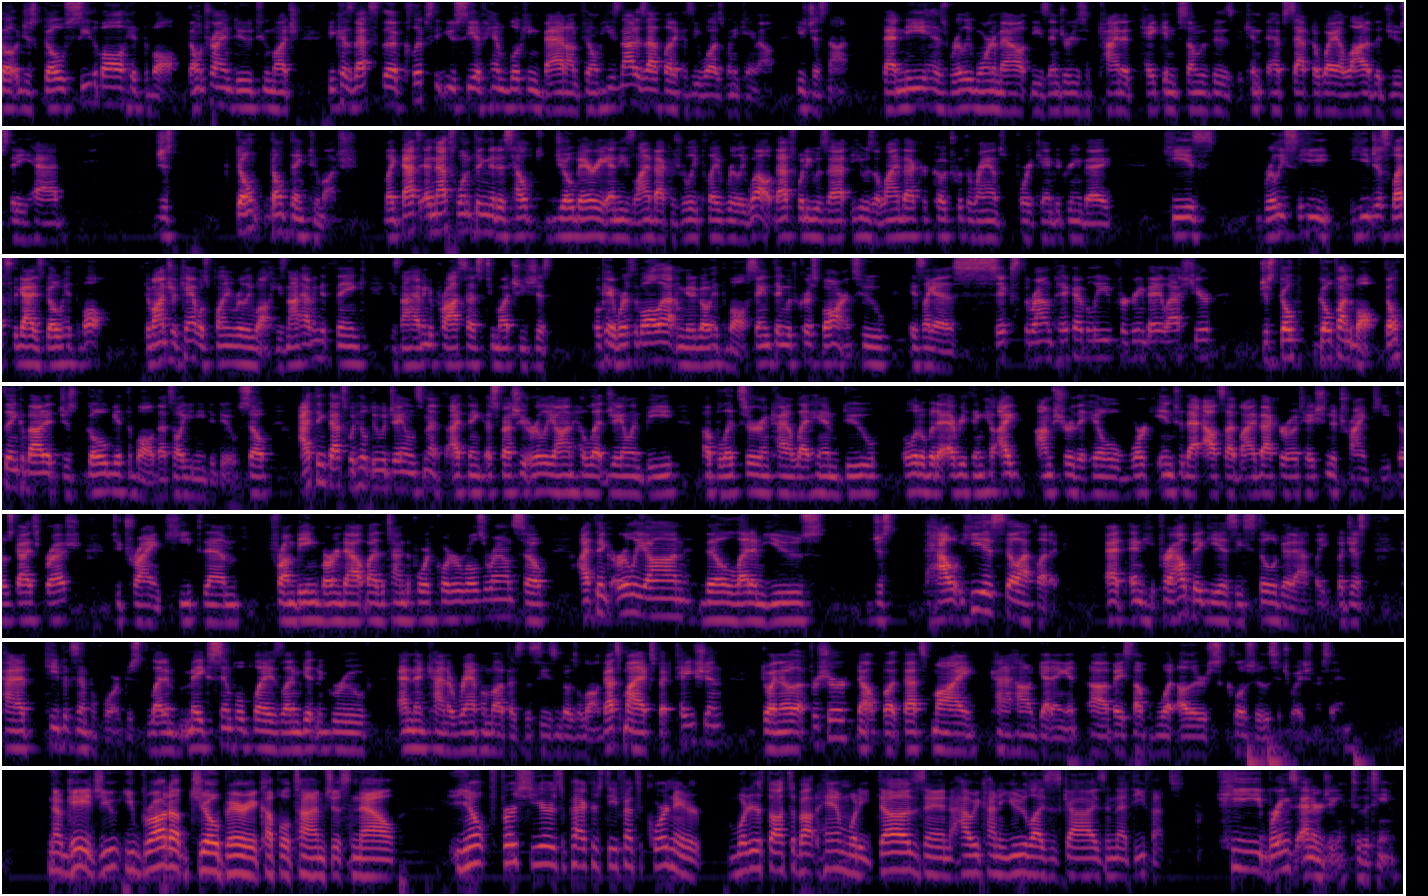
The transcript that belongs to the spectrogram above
go just go see the ball, hit the ball. Don't try and do too much because that's the clips that you see of him looking bad on film. He's not as athletic as he was when he came out. He's just not. That knee has really worn him out. These injuries have kind of taken some of his can have sapped away a lot of the juice that he had. Just don't don't think too much. Like that's and that's one thing that has helped Joe Barry and these linebackers really play really well. That's what he was at. He was a linebacker coach with the Rams before he came to Green Bay. He's really he he just lets the guys go hit the ball De'Vondre Campbell's playing really well. He's not having to think. He's not having to process too much. He's just, okay, where's the ball at? I'm to go hit the ball. Same thing with Krys Barnes, who is like a sixth round pick, I believe, for Green Bay last year. Just go go find the ball. Don't think about it. Just go get the ball. That's all you need to do. So I think that's what he'll do with Jaylon Smith. I think, especially early on, he'll let Jaylon be a blitzer and kind of let him do a little bit of everything. I, I'm sure that he'll work into that outside linebacker rotation to try and keep those guys fresh, to try and keep them from being burned out by the time the fourth quarter rolls around. So I think early on they'll let him use just how he is still athletic. At, and he, for how big he is, he's still a good athlete, but just kind of keep it simple for him. Just let him make simple plays, let him get in a groove, and then kind of ramp them up as the season goes along. That's my expectation. Do I know that for sure? No, but that's my kind of how I'm getting it uh, based off of what others closer to the situation are saying. Now, Gage, you you brought up Joe Barry a couple of times just now. You know, first year as a Packers defensive coordinator, what are your thoughts about him, what he does, and how he kind of utilizes guys in that defense? He brings energy to the team.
